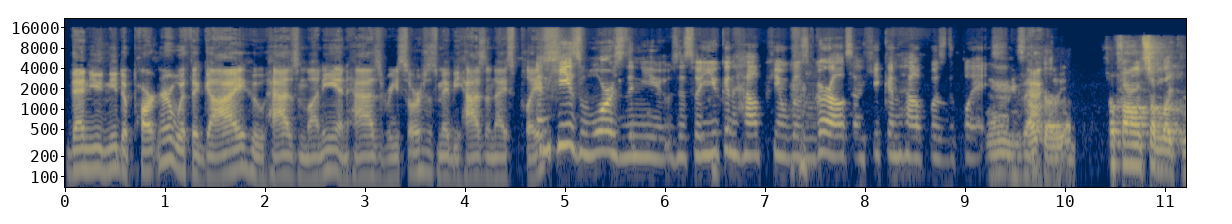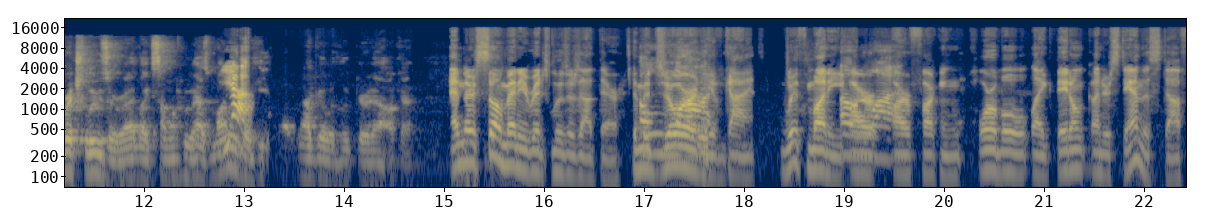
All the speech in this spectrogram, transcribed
then you need to partner with a guy who has money and has resources, maybe has a nice place. and he's worse than you. So, so you can help him with girls and he can help with the place. Mm, Exactly. Okay. So found some like rich loser, right? Like someone who has money, Yeah. but he's not good with lucre at all. Okay. and there's so many rich losers out there. The majority of guys with money A are lot. are fucking horrible. Like they don't understand this stuff,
